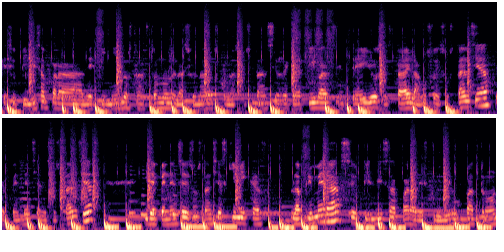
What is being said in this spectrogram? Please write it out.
que se utilizan para definir los trastornos relacionados con las sustancias recreativas. Entre ellos está el abuso de sustancias, dependencia de sustancias y dependencia de sustancias químicas. La primera se utiliza para describir un patrón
